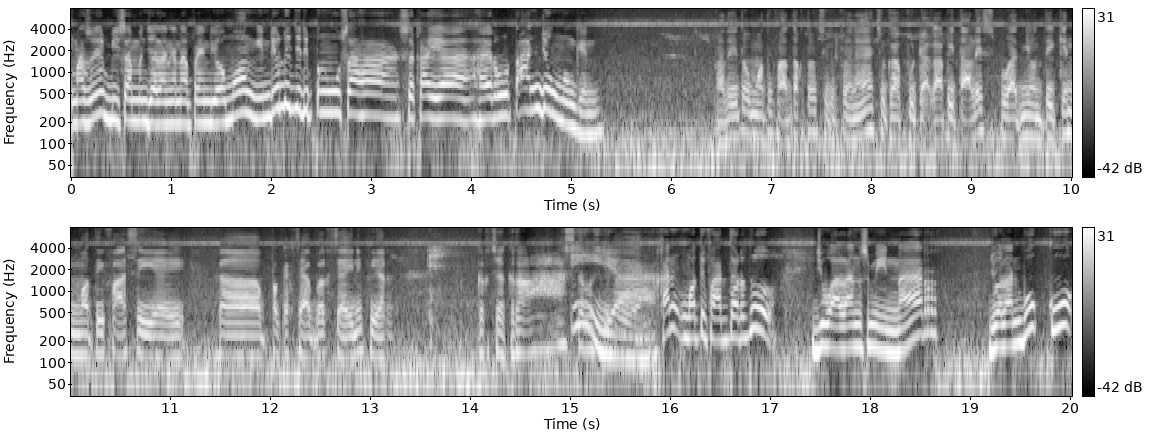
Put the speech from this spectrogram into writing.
maksudnya bisa menjalankan apa yang diomongin, dia udah jadi pengusaha sekaya Hairul Tanjung mungkin. Berarti itu motivator tuh sebenarnya juga budak kapitalis buat nyuntikin motivasi ke pekerja-pekerja ini biar kerja keras terus gitu iya, ya. kan motivator tuh jualan seminar, jualan buku.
